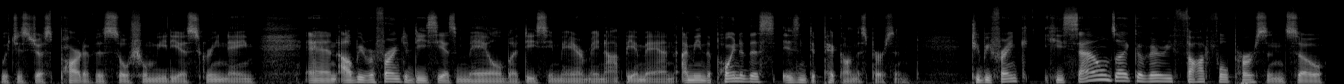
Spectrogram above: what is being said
which is just part of his social media screen name. And I'll be referring to DC as male, but DC may or may not be a man. I mean, the point of this isn't to pick on this person. To be frank, he sounds like a very thoughtful person, so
